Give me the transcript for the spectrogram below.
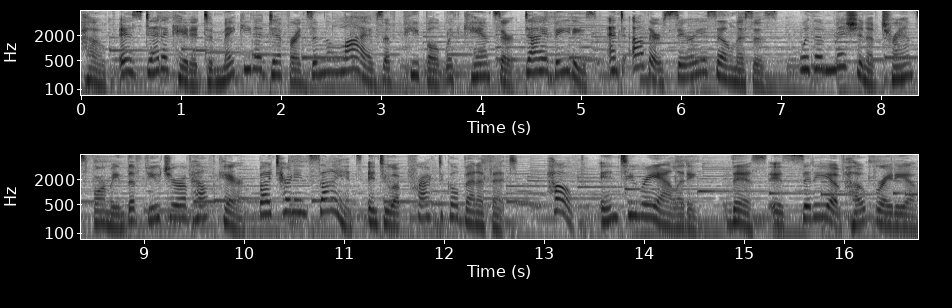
Hope is dedicated to making a difference in the lives of people with cancer, diabetes, and other serious illnesses, with a mission of transforming the future of healthcare by turning science into a practical benefit. Hope into reality. This is City of Hope Radio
